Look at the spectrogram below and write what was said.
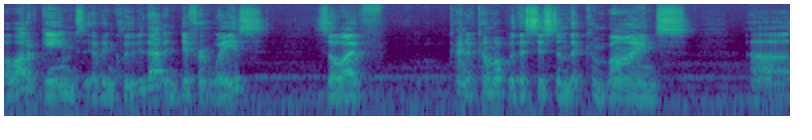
a lot of games have included that in different ways. So I've kind of come up with a system that combines uh,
